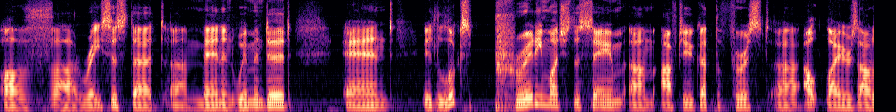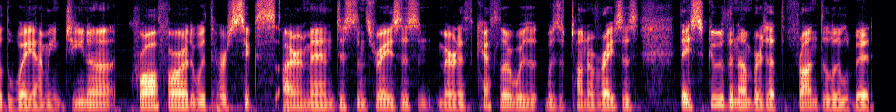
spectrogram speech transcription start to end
of uh, races that uh, men and women did, and it looks pretty much the same um, after you got the first uh, outliers out of the way. I mean, Gina Crawford with her six Ironman distance races, and Meredith Kessler was was a ton of races. They skew the numbers at the front a little bit,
